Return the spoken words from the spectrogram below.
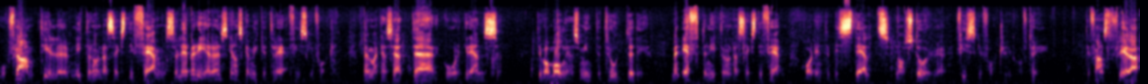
Och fram till eh, 1965 så levererades ganska mycket träfiskefartyg. Men man kan säga att där går gränsen. Det var många som inte trodde det. Men efter 1965 har det inte beställts några större fiskefartyg av trä. Det fanns flera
